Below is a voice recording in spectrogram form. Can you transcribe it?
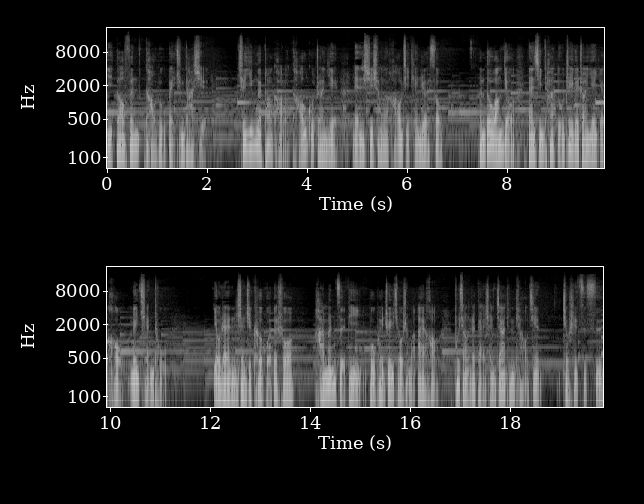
以高分考入北京大学，却因为报考了考古专业，连续上了好几天热搜。很多网友担心她读这个专业以后没前途，有人甚至刻薄地说：“寒门子弟不配追求什么爱好，不想着改善家庭条件就是自私。”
